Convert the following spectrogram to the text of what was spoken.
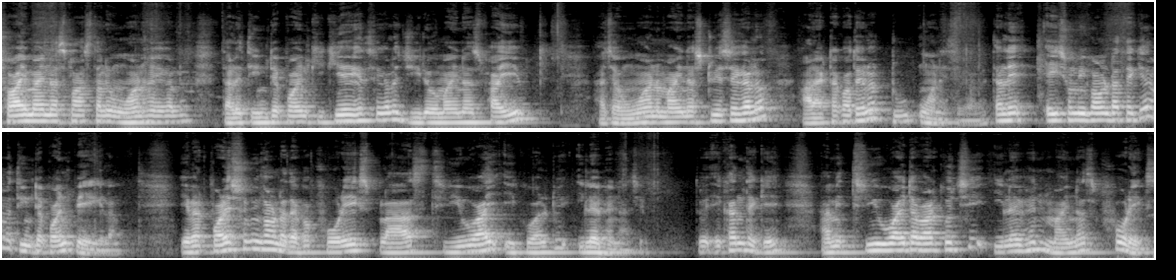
ছয় মাইনাস পাঁচ, তাহলে ওয়ান হয়ে গেল। তাহলে তিনটে পয়েন্ট কী কী এসে গেলো? জিরো মাইনাস ফাইভ আচ্ছা ওয়ান মাইনাস টু এসে গেল, আর একটা কথা হলো টু ওয়ান এসে গেল। তাহলে এই সমীকরণটা থেকে আমরা তিনটে পয়েন্ট পেয়ে গেলাম। এবার পরের সমীকরণটা দেখো four x plus three y equal to eleven আছে। তো এখান থেকে আমি থ্রি ওয়াইটা বার করছি eleven minus four x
